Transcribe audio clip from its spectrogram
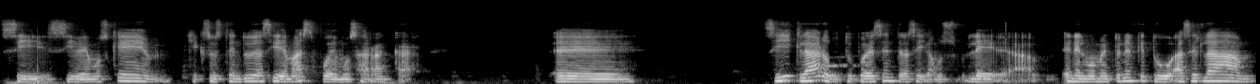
si, si, vemos que, que, existen dudas y demás, podemos arrancar. Eh, Sí, claro, tú puedes entrar, digamos, en el momento en el que tú haces la,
